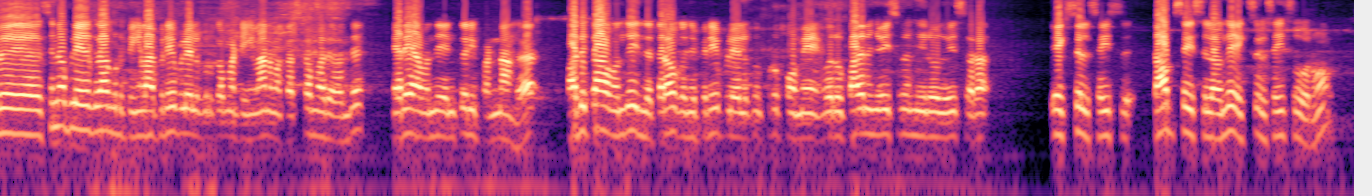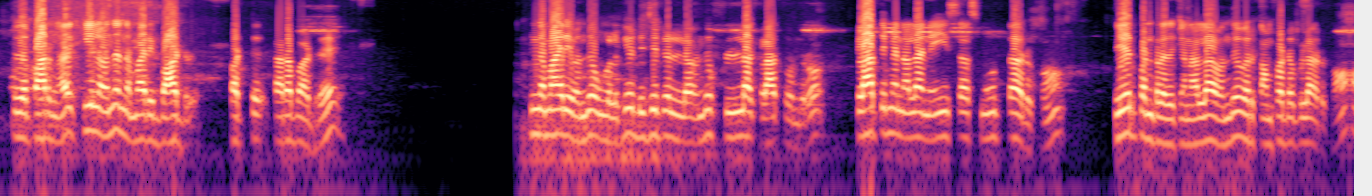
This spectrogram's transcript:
ஒரு சின்ன பிள்ளைகளுக்கு தான் கொடுப்பீங்களா? பெரிய பிள்ளைகளுக்கு கொடுக்க மாட்டீங்களா? நம்ம கஸ்டமர் வந்து நிறையா வந்து என்கொயரி பண்ணாங்க. அதுக்காக வந்து இந்த தடவை கொஞ்சம் பெரிய பிள்ளைகளுக்கும் கொடுப்போமே. ஒரு பதினஞ்சு வயசுலேருந்து இருபது வயசு வர எக்ஸல் சைஸு டாப் சைஸில் வந்து எக்ஸல் சைஸ் வரும். இதை பாருங்கள் கீழே வந்து இந்த மாதிரி பார்ட்ரு பட்டு கரை பார்ட்ரு இந்த மாதிரி வந்து உங்களுக்கு டிஜிட்டலில் வந்து ஃபுல்லாக கிளாத் வந்துடும் கிளாத்துமே நல்லா நெய்ஸாக ஸ்மூத்தாக இருக்கும். வியர் பண்ணுறதுக்கு நல்லா வந்து ஒரு கம்ஃபர்டபுளாக இருக்கும்.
